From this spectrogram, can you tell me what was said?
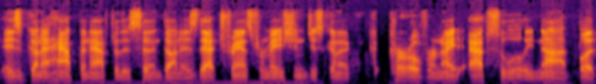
is going to happen after this said and done? Is that transformation just going to occur overnight? Absolutely not. But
